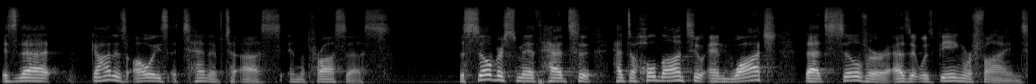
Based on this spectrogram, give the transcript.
is that God is always attentive to us in the process. The silversmith had to, had to hold on to and watch that silver as it was being refined.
